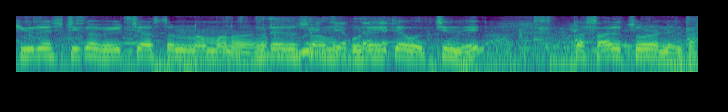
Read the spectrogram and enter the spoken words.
క్యూరియాసిటీగా వెయిట్ చేస్తున్నాం. మన వెంకటేశ్వర స్వామి గుడి అయితే వచ్చింది. ఒకసారి చూడండి ఇంకా.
